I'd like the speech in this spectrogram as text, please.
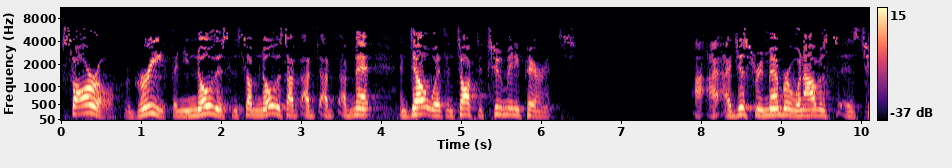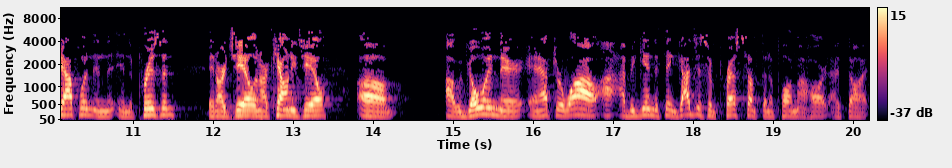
sorrow or grief, and you know this, and some know this. I've, I've, I've met and dealt with and talked to too many parents I, I just remember when I was as chaplain in the, in the prison, in our jail, in our county jail, um, I would go in there, and after a while, I, I began to think God just impressed something upon my heart. I thought,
